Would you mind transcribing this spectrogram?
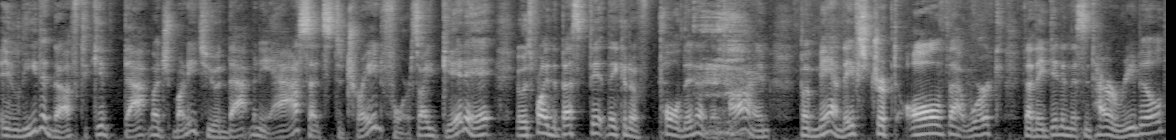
elite enough to give that much money to and that many assets to trade for. So I get it. It was probably the best fit they could have pulled in at the time. But man, they've stripped all of that work that they did in this entire rebuild,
